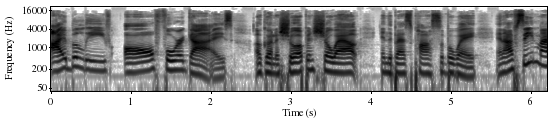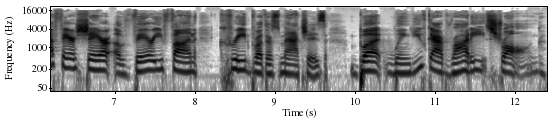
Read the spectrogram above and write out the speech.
I believe all four guys are going to show up and show out in the best possible way. And I've seen my fair share of very fun Creed Brothers matches, but when you've got Roddy Strong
